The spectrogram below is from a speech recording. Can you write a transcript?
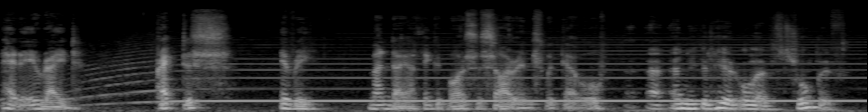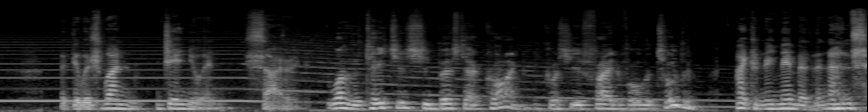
had air raid practice every Monday, I think it was, the sirens would go off. And you could hear it all over Shorncliffe. But there was one genuine siren. One of the teachers, she burst out crying because she was afraid of all the children. I can remember the nuns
